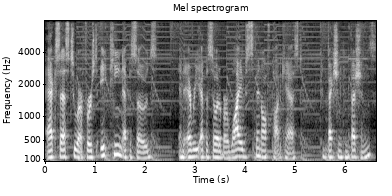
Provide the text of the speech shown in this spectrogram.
Access to our first 18 episodes and every episode of our live spin-off podcast, Confection Confessions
